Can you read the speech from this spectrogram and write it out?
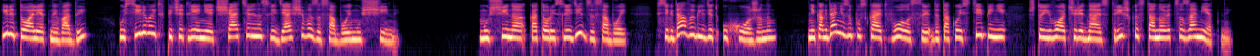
или туалетной воды усиливает впечатление тщательно следящего за собой мужчины. Мужчина, который следит за собой, всегда выглядит ухоженным, никогда не запускает волосы до такой степени, что его очередная стрижка становится заметной.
